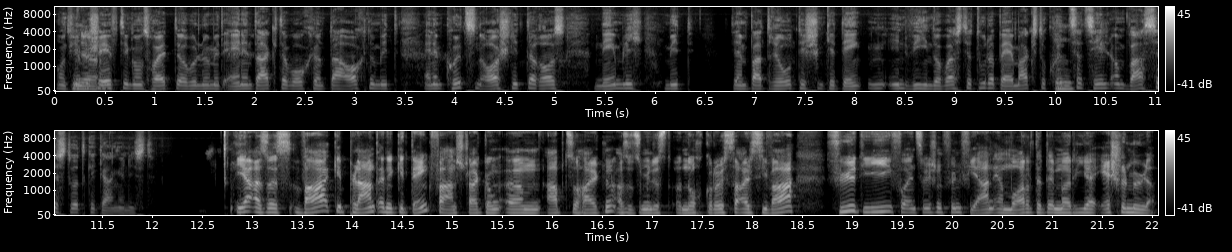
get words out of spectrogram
und wir ja. beschäftigen uns heute aber nur mit einem Tag der Woche und da auch nur mit einem kurzen Ausschnitt daraus, nämlich mit dem patriotischen Gedenken in Wien. Da warst ja du dabei. Magst du kurz mhm. erzählen, um was es dort gegangen ist? Ja, also es war geplant, eine Gedenkveranstaltung ähm, abzuhalten, also zumindest noch größer als sie war, für die vor inzwischen fünf Jahren ermordete Maria Eschelmüller.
